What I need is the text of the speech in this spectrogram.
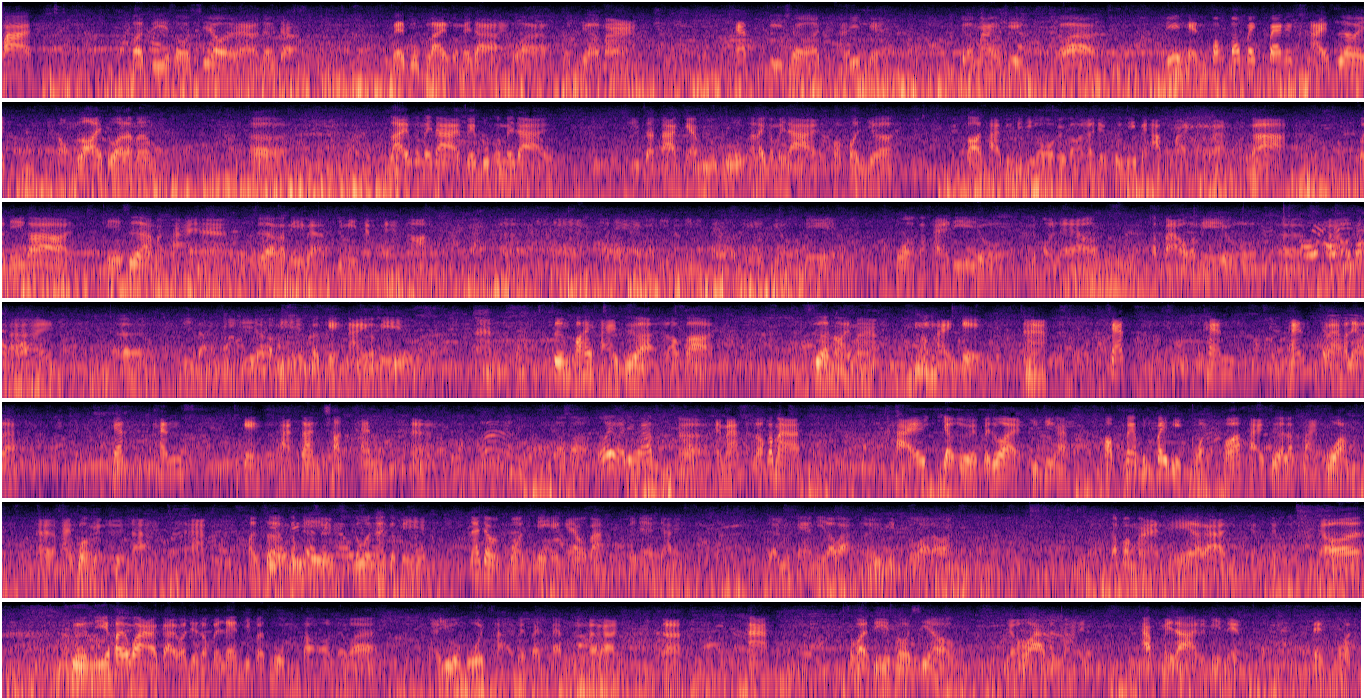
ไปสวัสดีโซเชียลนะเนื่องจาก Facebook ไลฟ์ก็ไม่ได้ เพราะว่าคนเยอะมากแคททีเชิร์ตอันที่เจ็ดเยอะมากจริงๆแล้วว่านี่เห็นป๊อกป๊อกแป๊กแป๊กขายเสื้อไป200ตัวแล้วมึงเออไลฟ์ก็ไม่ได้ Facebook ก็ไม่ได้อินสตาแกรม YouTube อะไรก็ไม่ได้ เพราะคนเยอะก็ถ่ายเป็นวิดีโอไปก่อนแล้วเดี๋ยวคืนนี้ไปอัพใหม่แล้วกันก็วันนี้ก็มีเสื้อมาขายฮะ สื้อก็มีแบบที่มีแถบๆเนาะเออสีแดงอ๋อแดงก็มีแบบไม่มีแถบก็มีเขียวก็มีหมวกก็ขายดีอยู่จะหมดแล้วกระเป๋าก็มีอยู่เออกระเป๋าสะพายเออมีสามสีแล้วก็มีกางเกงในก็มีอยู่นะซึ่งเขาให้ขายเสื้อเราก็เสื้อน้อยมากเราขายกางเกงนะฮะแคทแพนแพนใช่ไหมเขาเรียกอะไรแคทแพนเกงขาสั้นช็อตแพนเออ เราก็เฮ้ยสวัสดีครับเออเห็นไหมเราก็มาขายอย่างอื่นไปด้วยจริงๆอะเขาไม่ไม่ผิดกฎเพราะว่าขายเสื้อแล้วขายพ่วงเออขายพ่วงอย่างอื่นได้นะฮะคอนเสิร์ตก็มีนู่นนั่นก็มี น่าจะหมดมี XL ป่ะไม่แน่ใจเหลืออยู่แค่นี้แล้วอะเหลืออยู่สิบตัวแล้วอะก็ประมาณนี้แล้วกันเดี๋ยวคืนนี้ค่อยว่ากันว่าเดี๋ยวต้องไปเล่นที่ปทุมต่อแต่ว่าเดี๋ยวอยู่บูธขายไปแป๊บๆหนึ่งแล้วกันนะอะ สวัสดีโซเชียล เดี๋ยวว่ากันใหม่อัพไม่ได้ไม่มีเน็ต เน็ตหมด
